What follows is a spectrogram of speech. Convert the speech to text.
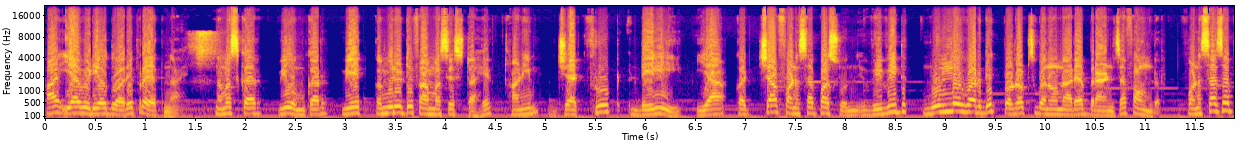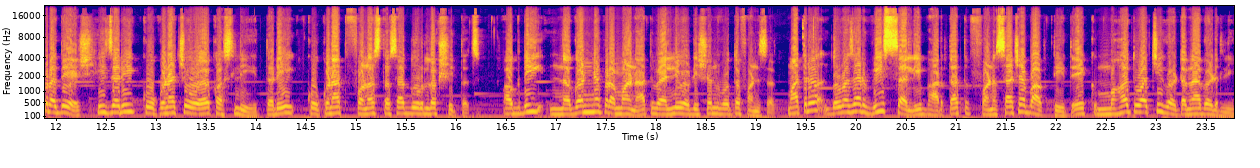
हा या व्हिडिओद्वारे प्रयत्न आहे. नमस्कार मी ओमकार. मी एक कम्युनिटी फार्मासिस्ट आहे आणि जॅकफ्रूट डेली या कच्च्या फणसापासून विविध मूल्यवर्धित प्रोडक्ट्स बनवणाऱ्या ब्रँडचा फाउंडर फणसाचा प्रदेश ही जरी कोकणाची ओळख असली तरी कोकणात फणस तसा दुर्लक्षितच. अगदी नगण्य प्रमाणात व्हॅल्यू एडिशन होतं फणसात. मात्र दोन हजार वीस साली भारतात फणसाच्या बाबतीत एक महत्वाची घटना घडली.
